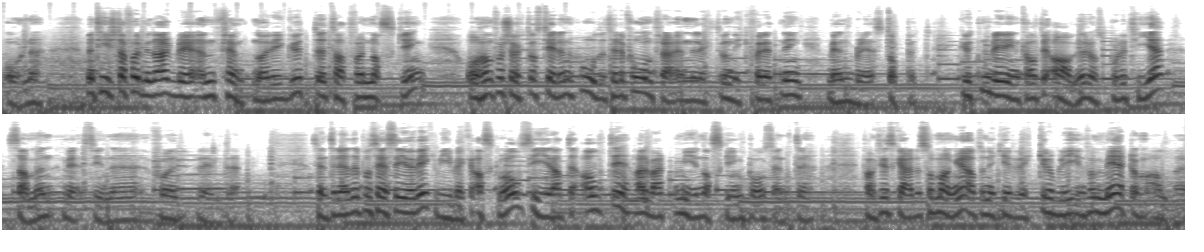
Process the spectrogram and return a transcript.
årene. Men tirsdag formiddag ble en 15-årig gutt tatt for nasking, og han forsøkte å stjele en hodetelefon fra en elektronikkforretning, men ble stoppet. Gutten blir innkalt til avhør hos politiet sammen med sine foreldre. Senterleder på CC Gjøvik, Vibeke Askevold, sier at det alltid har vært mye nasking på senteret. Faktisk er det så mange at hun ikke rekker å bli informert om alle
